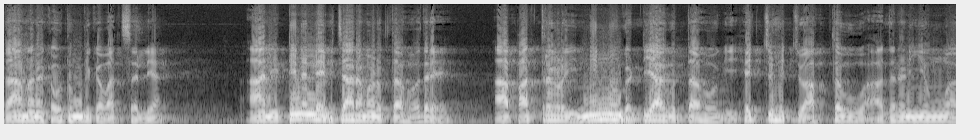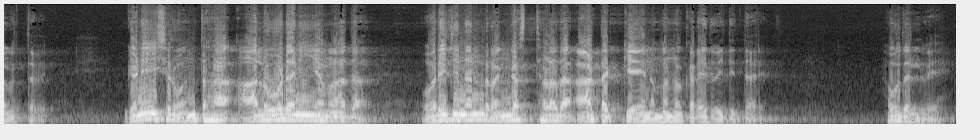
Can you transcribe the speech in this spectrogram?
ರಾಮನ ಕೌಟುಂಬಿಕ ವಾತ್ಸಲ್ಯ. ಆ ನಿಟ್ಟಿನಲ್ಲೇ ವಿಚಾರ ಮಾಡುತ್ತಾ ಹೋದರೆ ಆ ಪಾತ್ರಗಳು ಇನ್ನಿನ್ನೂ ಗಟ್ಟಿಯಾಗುತ್ತಾ ಹೋಗಿ ಹೆಚ್ಚು ಹೆಚ್ಚು ಆಪ್ತವೂ, ಆದರಣೀಯವೂ ಆಗುತ್ತವೆ. ಗಣೇಶರು ಅಂತಹ ಆಲೋಡನೀಯವಾದ ಒರಿಜಿನಲ್ ರಂಗಸ್ಥಳದ ಆಟಕ್ಕೆ ನಮ್ಮನ್ನು ಕರೆದೊಯ್ದಿದ್ದಾರೆ. ಹೌದಲ್ವೇ?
